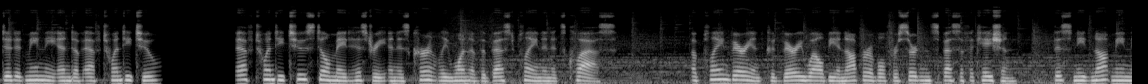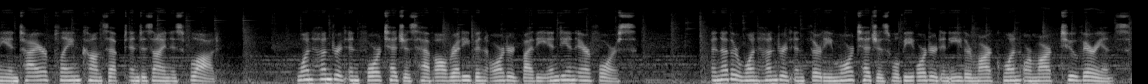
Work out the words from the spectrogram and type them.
did it mean the end of F-22? F-22 still made history and is currently one of the best plane in its class. A plane variant could very well be inoperable for certain specification, this need not mean the entire plane concept and design is flawed. 104 Tejas have already been ordered by the Indian Air Force. Another 130 more Tejas will be ordered in either Mark I or Mark II variants.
